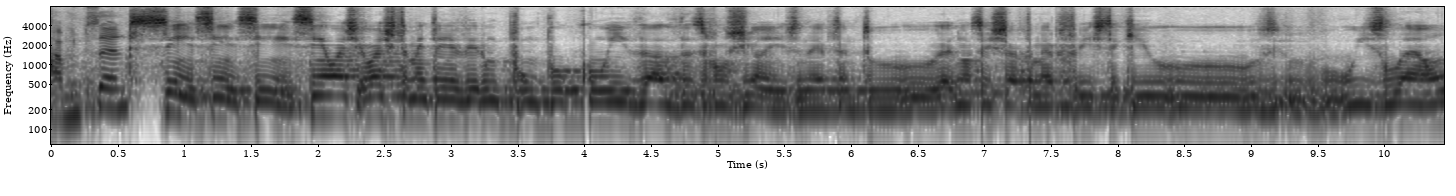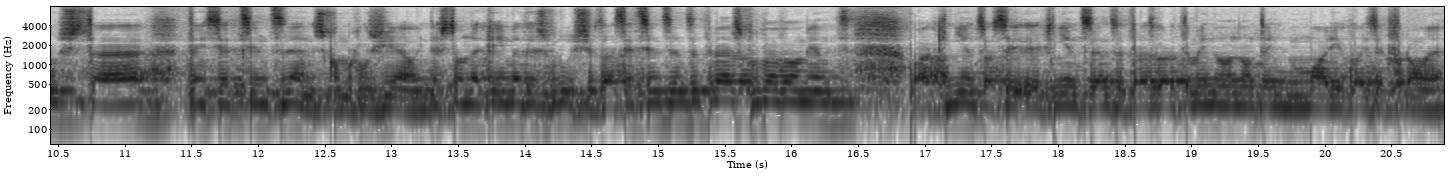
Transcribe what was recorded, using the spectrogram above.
há muitos anos. Sim, sim, sim, sim, eu acho, eu acho que também tem a ver um, um pouco com a idade das religiões, né? portanto, não sei se já também referiste aqui o, o, o Islão está, tem 700 anos como religião, ainda estão na queima das bruxas, há 700 anos atrás provavelmente, ou há 500 ou 500 anos atrás, agora também não, não tenho memória quais é que foram a,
